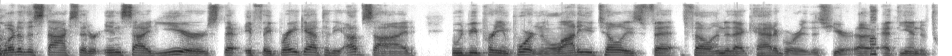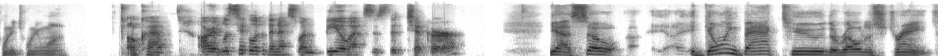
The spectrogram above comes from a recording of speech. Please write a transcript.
what are the stocks that are inside years that if they break out to the upside, it would be pretty important. And a lot of utilities fe- fell into that category this year uh, at the end of 2021. Okay. All right. Let's take a look at the next one. BOX is the ticker. Yeah. So uh, going back to the relative strength,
